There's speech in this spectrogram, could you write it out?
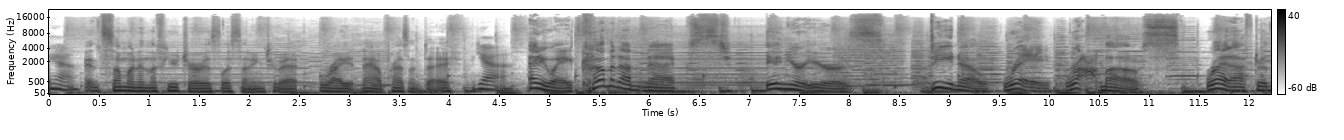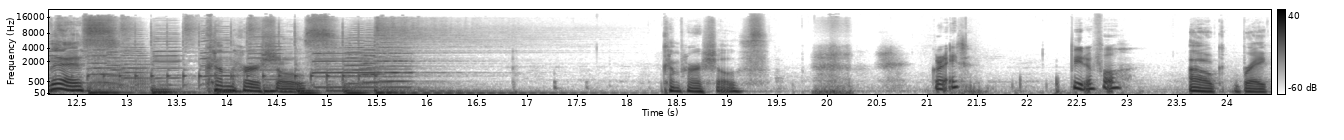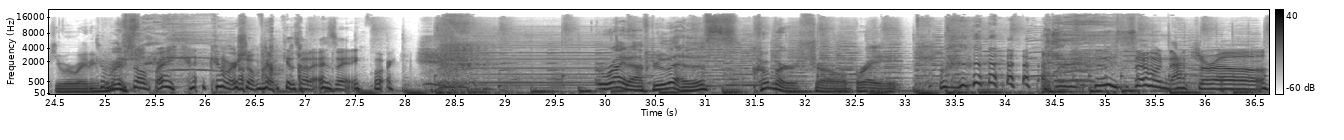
Yeah. and someone in the future is listening to it right now, present day. Yeah. Anyway, coming up next in your ears, Dino Ray Ramos. Right after this, commercials. Commercials. Great. Beautiful. Oh, break. You were waiting for. Commercial break. Commercial break is what I was waiting for. Right after this, commercial break. so natural.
